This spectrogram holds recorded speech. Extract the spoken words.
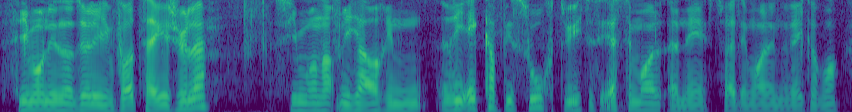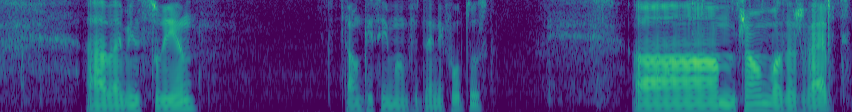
Simon ist natürlich ein Vorzeigeschüler. Simon hat mich auch in Rijeka besucht, wie ich das erste Mal, äh, nee, das zweite Mal in Rijeka war, äh, beim Instruieren. Danke Simon für deine Fotos. Ähm, schauen wir was er schreibt.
